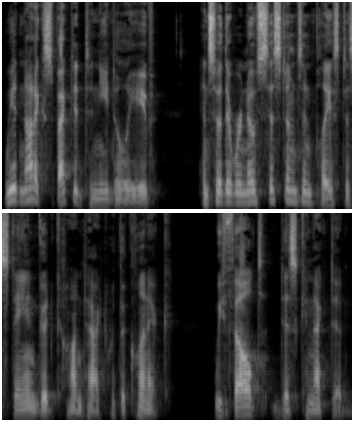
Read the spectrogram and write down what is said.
We had not expected to need to leave, and so there were no systems in place to stay in good contact with the clinic. We felt disconnected.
